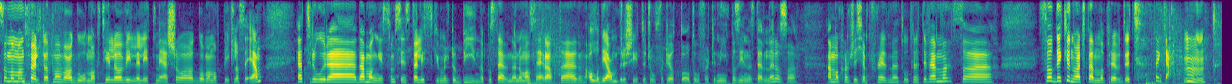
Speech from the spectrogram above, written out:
Så når man følte at man var god nok til å ville litt mer, så går man opp i klasse 1. Jeg tror eh, det er mange som syns det er litt skummelt å begynne på stevner når man ser at eh, alle de andre skyter 2,48 og 2,49 på sine stevner, og så er man kanskje kjempefornøyd med 2,35. da. Så, så det kunne vært spennende å prøve det ut, tenker jeg. Mm.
